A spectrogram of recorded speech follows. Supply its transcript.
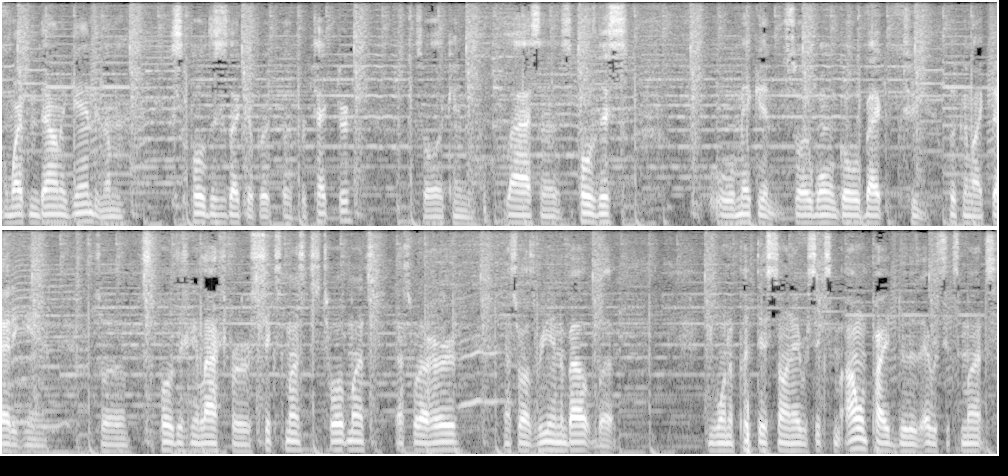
I'm wiping down again, and I'm suppose this is like a, a protector, so it can last. And suppose this will make it so it won't go back to looking like that again. So suppose this can last for six months to 12 months. That's what I heard. That's what I was reading about. But you want to put this on every six months. I won't probably do this every six months.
